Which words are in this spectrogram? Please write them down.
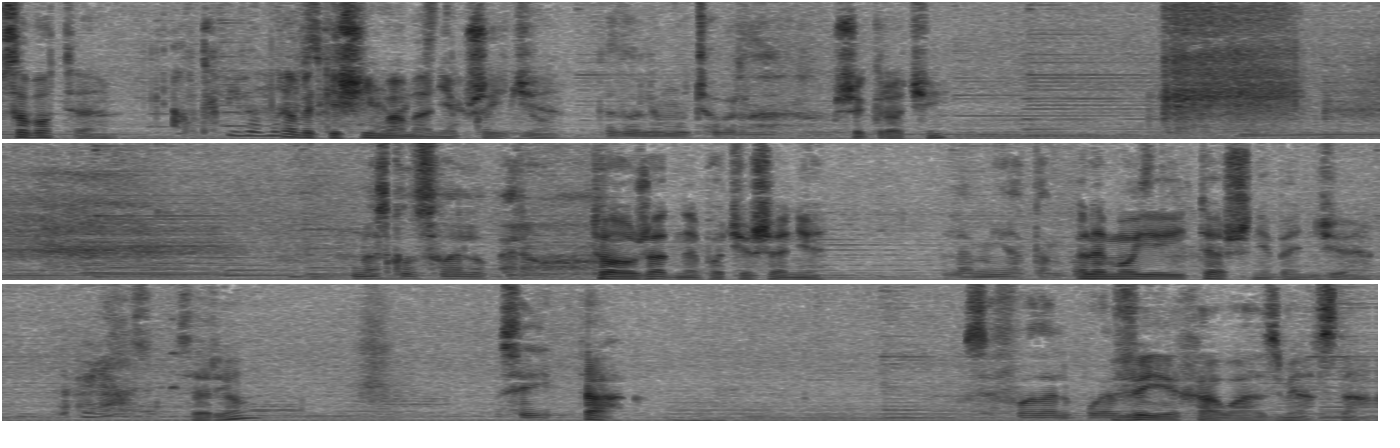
w sobotę. Nawet jeśli mama nie przyjdzie. Przykro ci? No To żadne pocieszenie, ale mojej też nie będzie. Serio? Tak. Wyjechała z miasta.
